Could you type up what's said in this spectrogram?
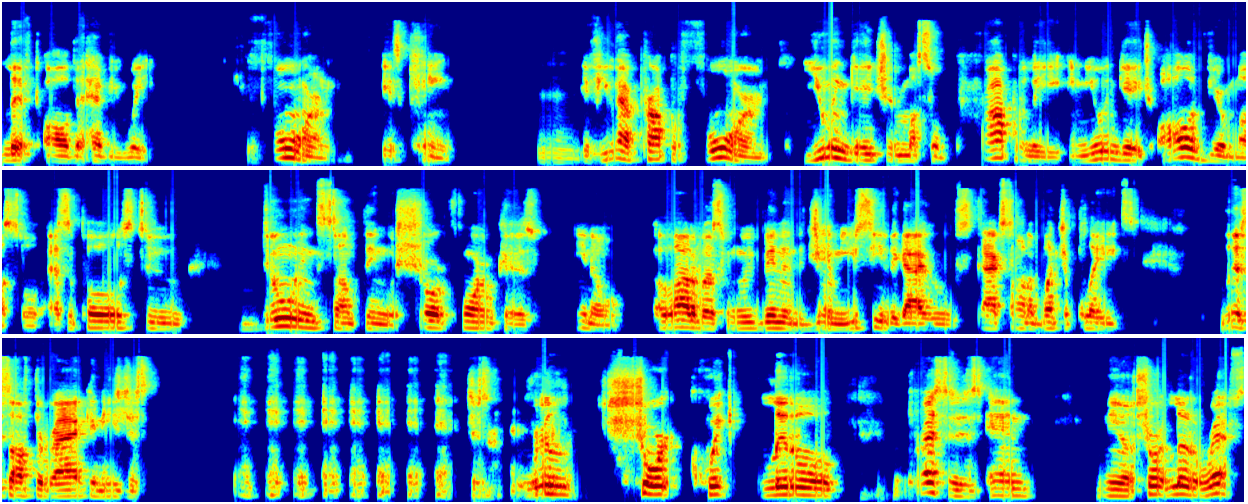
lift all the heavy weight. Form is king. Mhm. If you have proper form, you engage your muscle properly and you engage all of your muscle as opposed to doing something with short form because, you know, a lot of us when we've been in the gym, you see the guy who stacks on a bunch of plates, lifts off the rack and he's just eh, eh, eh, just real short, quick little presses and you know short little reps.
